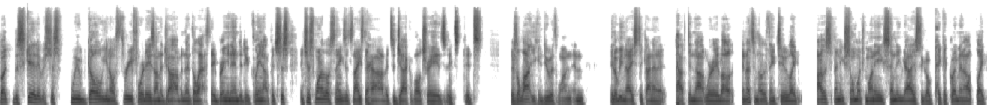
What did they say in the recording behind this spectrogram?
but the skid, it was just we would go, you know, three, four days on a job, and then the last day bring it in to do cleanup. It's just it's just one of those things. It's nice to have. It's a jack of all trades. It's it's there's a lot you can do with one, and it'll be nice to kind of have to not worry about. And that's another thing too. Like I was spending so much money sending guys to go pick equipment up. Like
